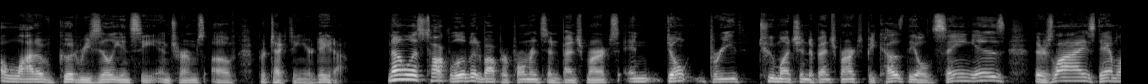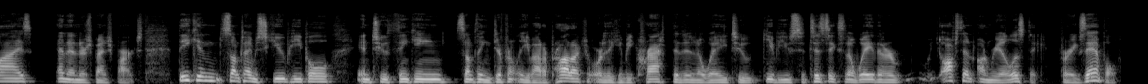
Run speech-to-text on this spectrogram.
a lot of good resiliency in terms of protecting your data. Now let's talk a little bit about performance and benchmarks and don't breathe too much into benchmarks because the old saying is there's lies, damn lies, and then there's benchmarks. They can sometimes skew people into thinking something differently about a product, or they can be crafted in a way to give you statistics in a way that are often unrealistic. For example,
